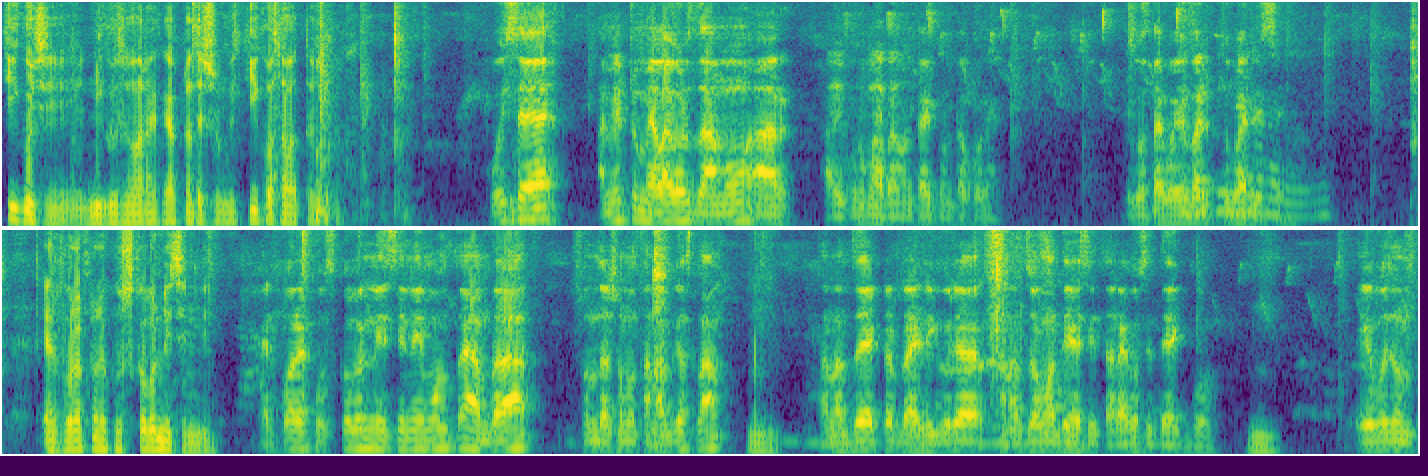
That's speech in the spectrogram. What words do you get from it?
কি কইছে নিখোঁজ হওয়ার আগে আপনাদের সঙ্গে কি কথাবার্তা হয়েছিল? কইছে আমি একটু মেলাঘর যাব আর আইপুর আধা ঘণ্টা এক ঘণ্টা পরে। এই কথা কয়ে এবার তো বাড়িছে এরপর আপনারা খোঁজ খবর নিয়েছেন নি? এরপরে খোঁজখবর নিয়েছি নি বলতে আমরা সন্ধ্যার সময় থানাত গেছিলাম। থানার যে একটা ডায়েরি করে থানার জমা দিয়েছি তারা কাছে দেখব। এই পর্যন্ত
